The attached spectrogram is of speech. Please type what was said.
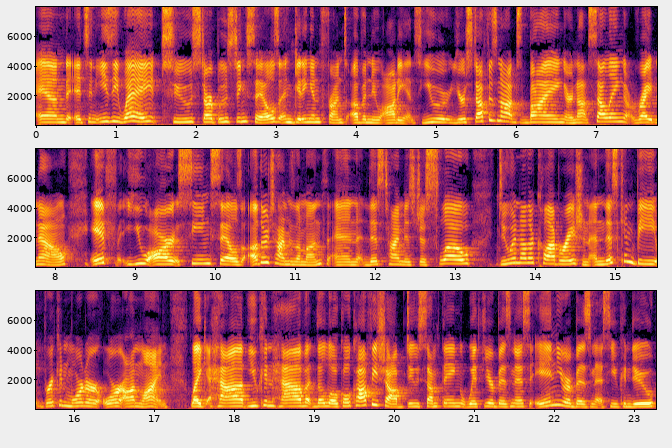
and it's an easy way to start boosting sales and getting in front of a new audience. You, your stuff is not buying or not selling right now. If you are seeing sales other times times a month and this time is just slow, do another collaboration. And this can be brick and mortar or online. Like have you can have the local coffee shop do something with your business in your business. You can do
